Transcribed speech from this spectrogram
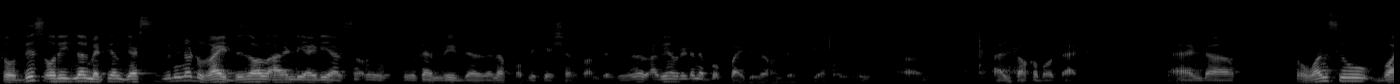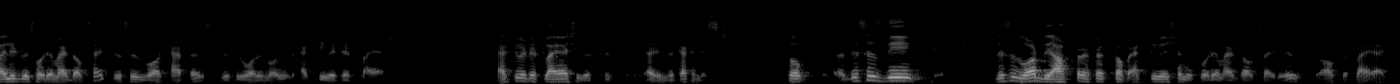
So, this original material gets you need not to write. This is all R and D ideas. I mean you can read there is enough publications on this. We have written a book by the way on this whole thing. Um, I will talk about that. And uh, so once you boil it with sodium hydroxide this is what happens this is what is known as activated fly ash activated fly ash is a, is a catalyst. So, uh, this is the this is what the after effect of activation of sodium hydroxide is of the fly ash.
